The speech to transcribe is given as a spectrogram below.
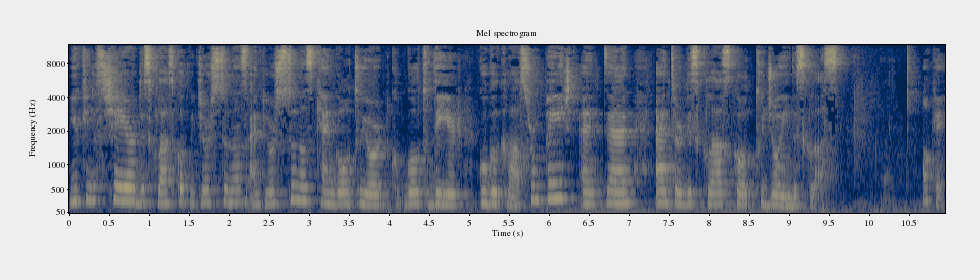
You can just share this class code with your students and your students can go to your go to their Google Classroom page and then enter this class code to join this class. Okay.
